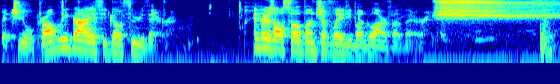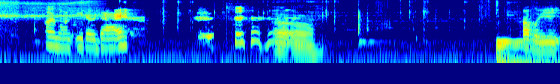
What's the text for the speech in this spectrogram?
Which you'll probably die if you go through there. And there's also a bunch of ladybug larvae there. I'm on eat or die. Uh oh. Probably eat.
